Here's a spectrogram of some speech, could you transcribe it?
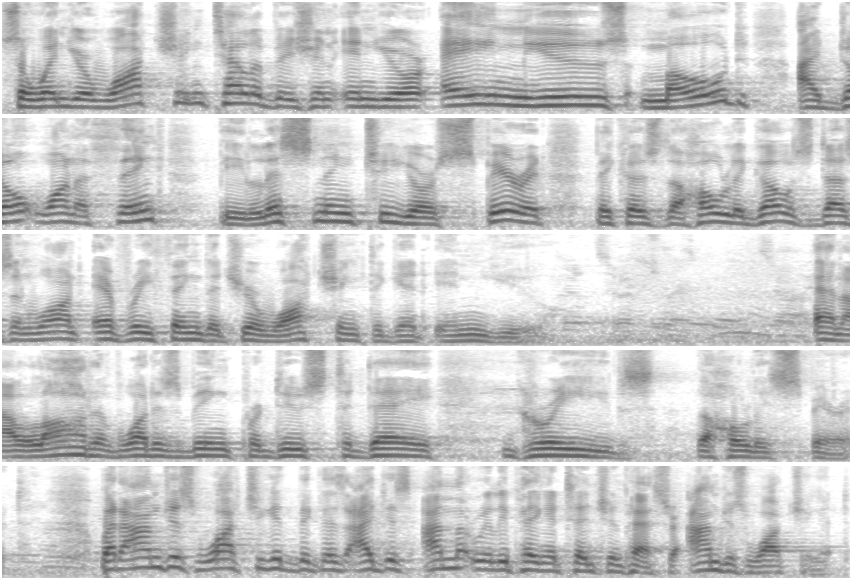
So when you're watching television in your amuse mode, I don't want to think, be listening to your spirit because the Holy Ghost doesn't want everything that you're watching to get in you. And a lot of what is being produced today grieves the Holy Spirit. But I'm just watching it because I just I'm not really paying attention, Pastor. I'm just watching it.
